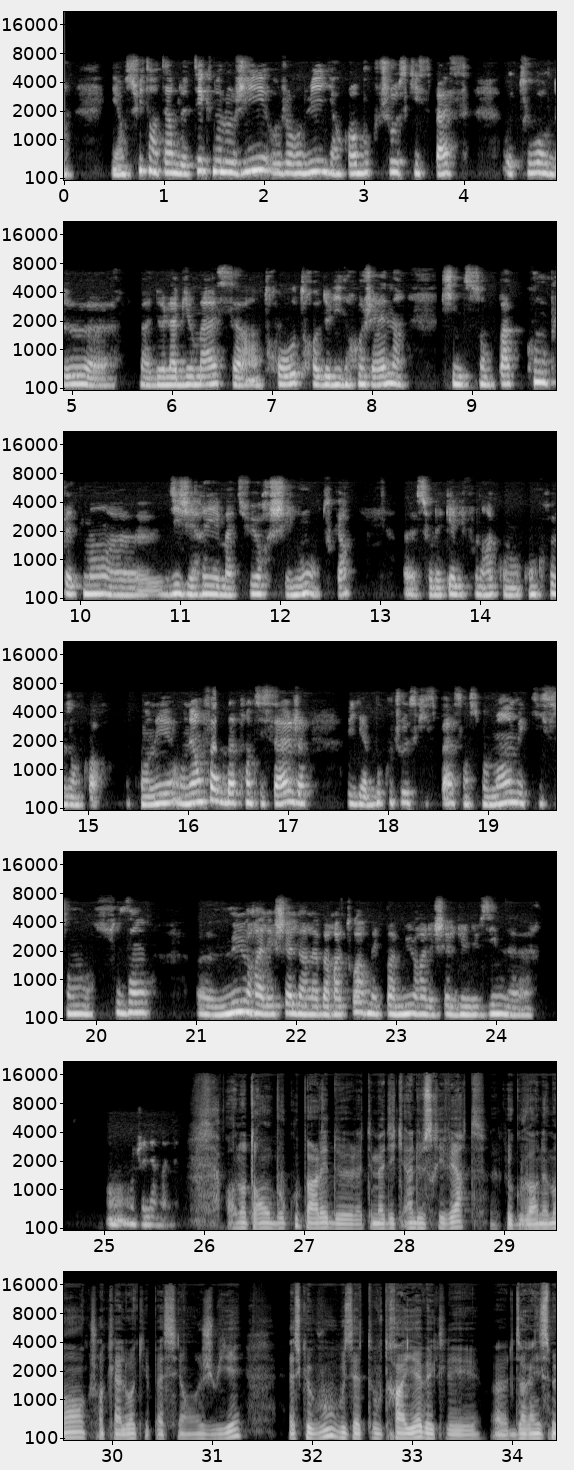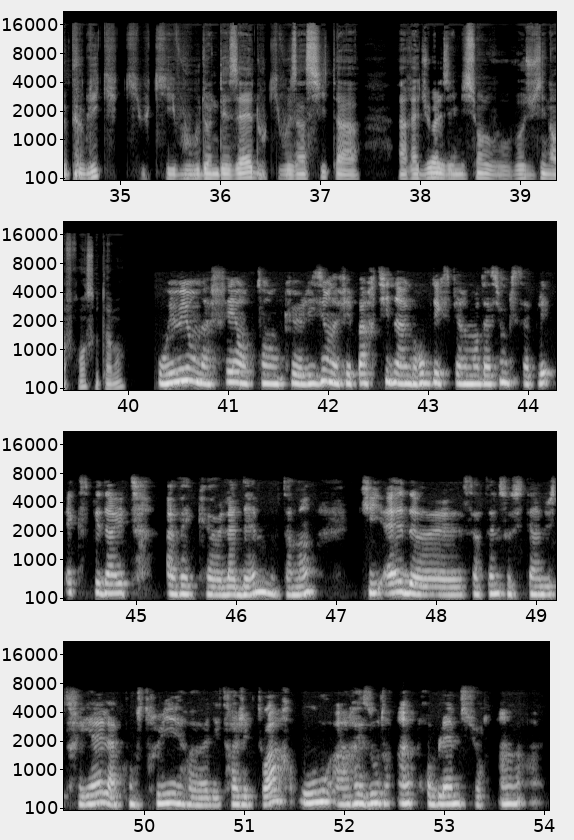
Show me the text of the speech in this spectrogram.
Et ensuite, en termes de technologie, aujourd'hui, il y a encore beaucoup de choses qui se passent autour de, euh, bah, de la biomasse, entre autres, de l'hydrogène, qui ne sont pas complètement euh, digérées et matures chez nous, en tout cas, euh, sur lesquelles il faudra qu'on creuse encore. on, est, on est en phase d'apprentissage. Il y a beaucoup de choses qui se passent en ce moment, mais qui sont souvent mûres à l'échelle d'un laboratoire, mais pas mûres à l'échelle d'une usine en, général. On entend beaucoup parler de la thématique industrie verte, le gouvernement, je crois que la loi qui est passée en juillet. Est-ce que vous, vous, êtes, vous travaillez avec les, euh, organismes publics qui, vous donnent des aides ou qui vous incitent à, réduire les émissions de vos, usines en France notamment? Oui, oui, on a fait en tant que Lizzie, on a fait partie d'un groupe d'expérimentation qui s'appelait Expedite avec euh, l'ADEME notamment, qui aide euh, certaines sociétés industrielles à construire euh, des trajectoires ou à résoudre un problème sur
